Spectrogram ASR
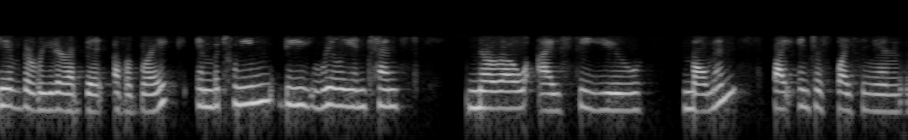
give the reader a bit of a break in between these really intense neuro ICU moments by intersplicing in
